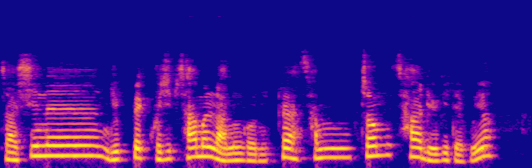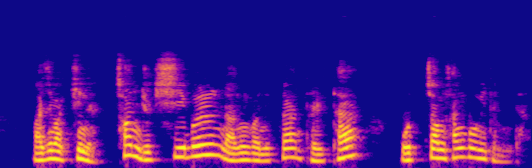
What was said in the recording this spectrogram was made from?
자, C는 693을 나눈 거니까 3.46이 되고요. 마지막 D는 1060을 나눈 거니까 델타 5.30이 됩니다.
